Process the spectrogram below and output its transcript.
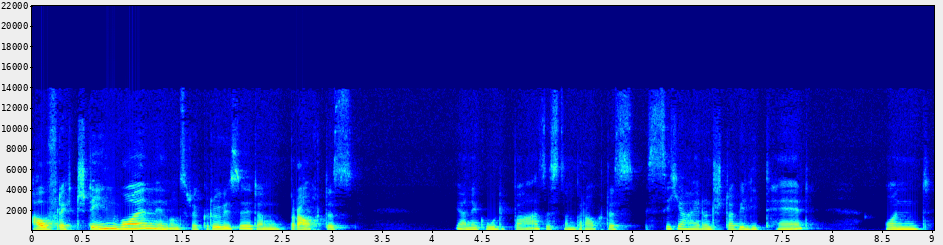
aufrecht stehen wollen in unserer Größe, dann braucht es ja eine gute Basis, dann braucht es Sicherheit und Stabilität und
